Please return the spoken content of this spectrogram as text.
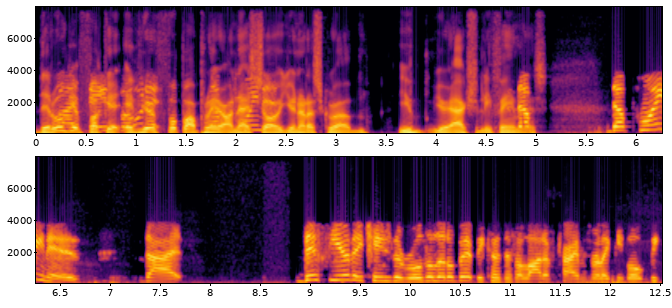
They don't But get they fucking. If you're a football player on that show, is- you're not a scrub. You you're actually famous. the point is that this year they changed the rules a little bit because there's a lot of times where like people be,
